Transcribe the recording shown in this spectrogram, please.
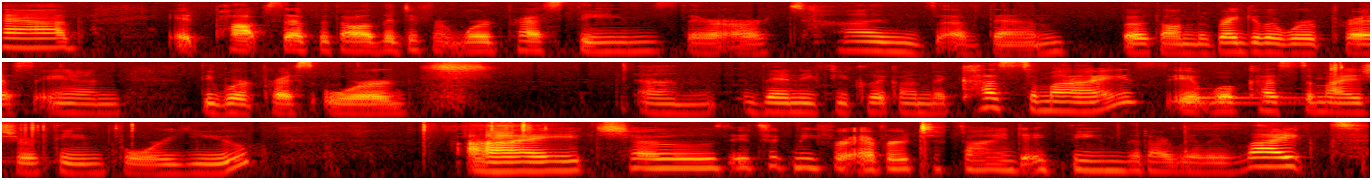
tab, it pops up with all the different WordPress themes. There are tons of them, both on the regular WordPress and the WordPress org. Um, then if you click on the Customize, it will customize your theme for you. I chose, it took me forever to find a theme that I really liked,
